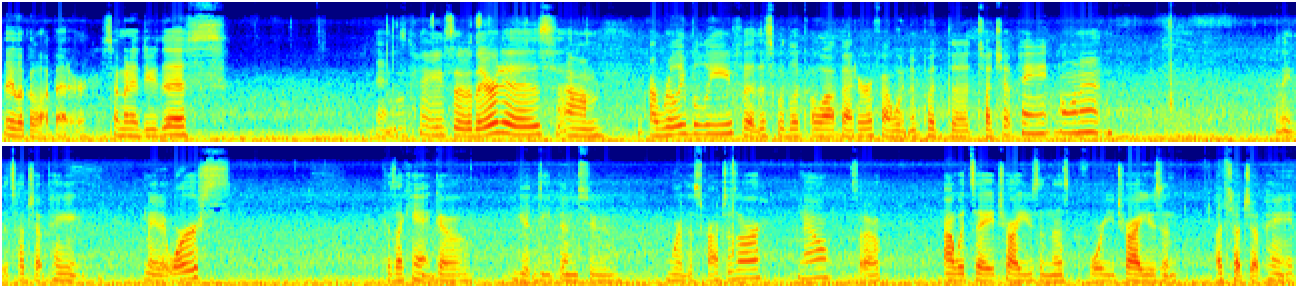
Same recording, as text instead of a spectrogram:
they look a lot better. So I'm gonna do this. Okay, so there it is. Um, I really believe that this would look a lot better if I wouldn't have put the touch-up paint on it. I think the touch-up paint made it worse because I can't go get deep into where the scratches are now. So I would say try using this before you try using a touch-up paint.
